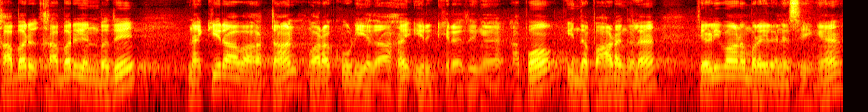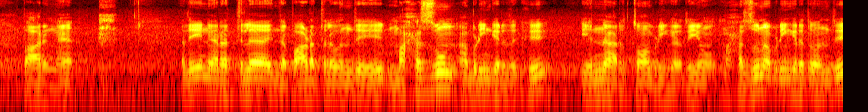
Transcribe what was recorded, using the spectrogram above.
ஹபர் ஹபர் என்பது நக்கீராவாகத்தான் வரக்கூடியதாக இருக்கிறதுங்க. அப்போது இந்த பாடங்களை தெளிவான முறையில் என்ன செய்யுங்க? பாருங்கள் அதே நேரத்தில் இந்த பாடத்தில் வந்து மஹசூன் அப்படிங்கிறதுக்கு என்ன அர்த்தம் அப்படிங்கிறதையும் மஹசூன் அப்படிங்கிறது வந்து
